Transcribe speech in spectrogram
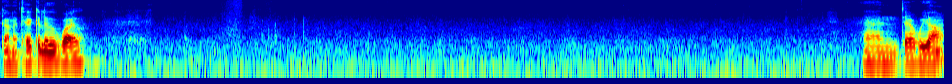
Gonna take a little while and there we are.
